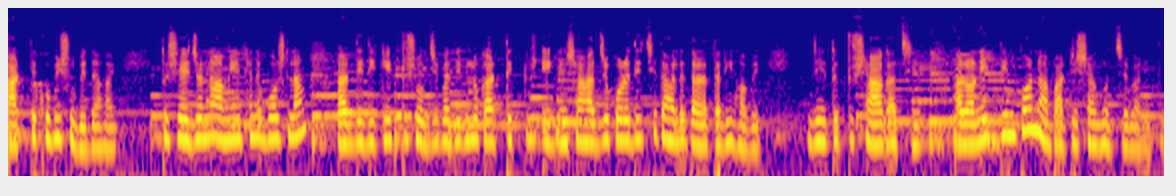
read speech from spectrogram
কাটতে খুবই সুবিধা হয়। তো সেই জন্য আমি এখানে বসলাম, আর দিদিকে একটু সবজিপাতিগুলো কাটতে একটু সাহায্য করে দিচ্ছি, তাহলে তাড়াতাড়ি হবে। যেহেতু একটু শাক আছে, আর অনেক দিন পর না পাটির শাক হচ্ছে বাড়িতে।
